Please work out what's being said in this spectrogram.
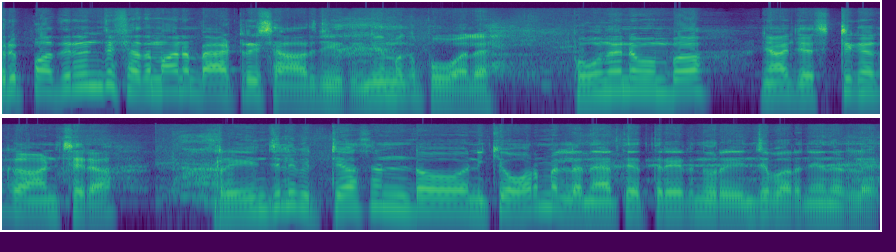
ഒരു പതിനഞ്ച് ശതമാനം ബാറ്ററി ചാർജ് ചെയ്തു. ഇനി നമുക്ക് പോകാം അല്ലേ? പോകുന്നതിന് മുമ്പ് ഞാൻ ജസ്റ്റ് നിങ്ങൾക്ക് കാണിച്ചു തരാം റേഞ്ചിൽ വ്യത്യാസമുണ്ടോ? എനിക്ക് ഓർമ്മയില്ല. നേരത്തെ എത്രയായിരുന്നു റേഞ്ച് പറഞ്ഞതെന്നുള്ളത്.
